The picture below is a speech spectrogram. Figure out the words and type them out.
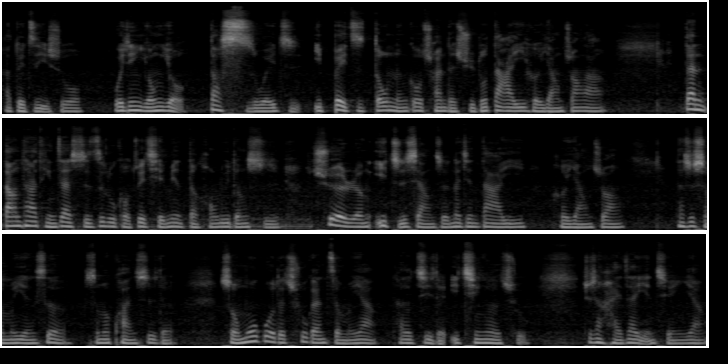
他对自己说：“我已经拥有到死为止，一辈子都能够穿的许多大衣和洋装啦。”但当他停在十字路口最前面等红绿灯时，却仍一直想着那件大衣和洋装。那是什么颜色、什么款式的？手摸过的触感怎么样？他都记得一清二楚，就像还在眼前一样。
